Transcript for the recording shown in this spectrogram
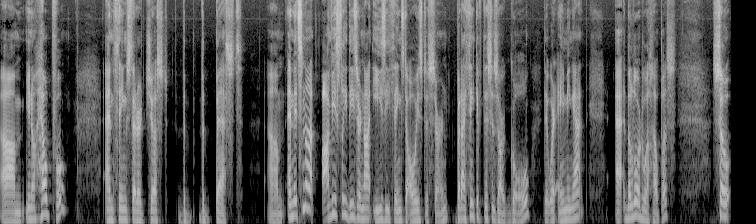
um, you know, helpful, and things that are just the the best um, and it's not, obviously, these are not easy things to always discern, but I think if this is our goal that we're aiming at, uh, the Lord will help us. So,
